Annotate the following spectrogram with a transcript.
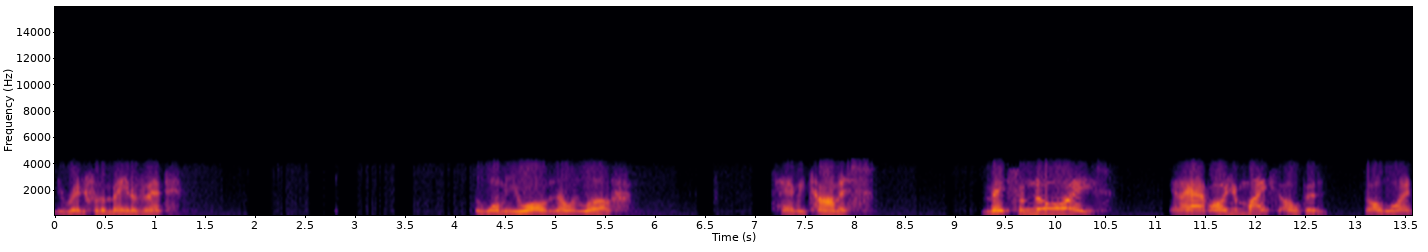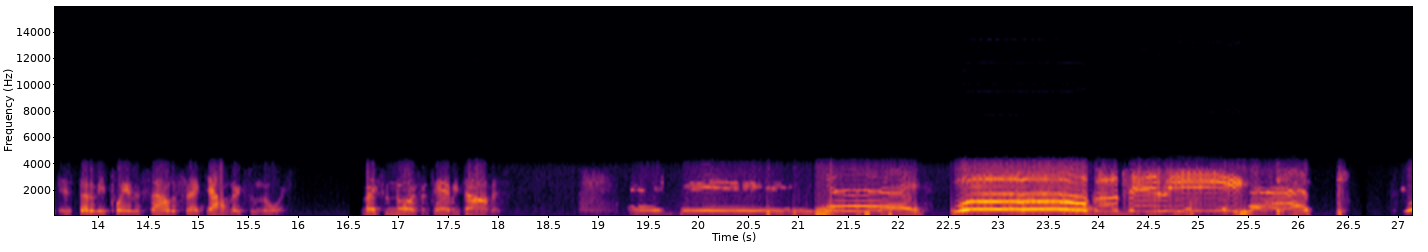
Get ready for the main event. The woman you all know and love, Tammy Thomas. Make some noise. and I have all your mics open. So I want instead of me playing the sound effect, y'all make some noise. Make some noise for Tammy Thomas. Yay! Woo! Go Tammy! Yes. Woo!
